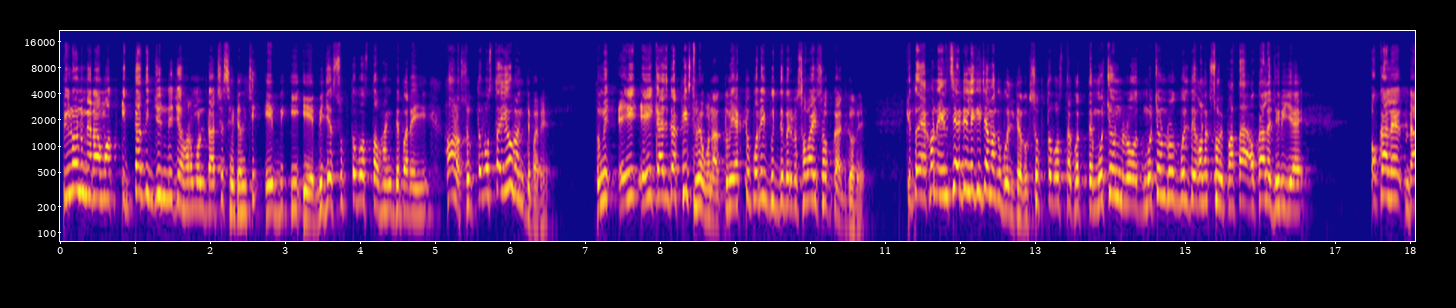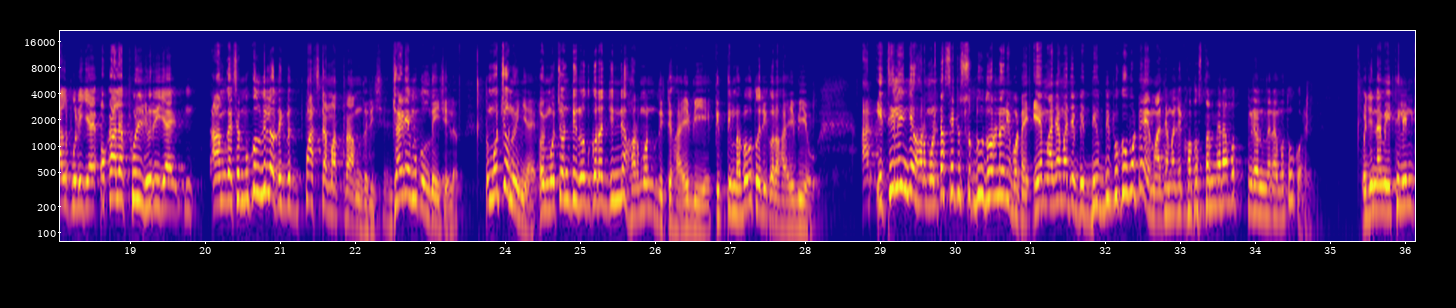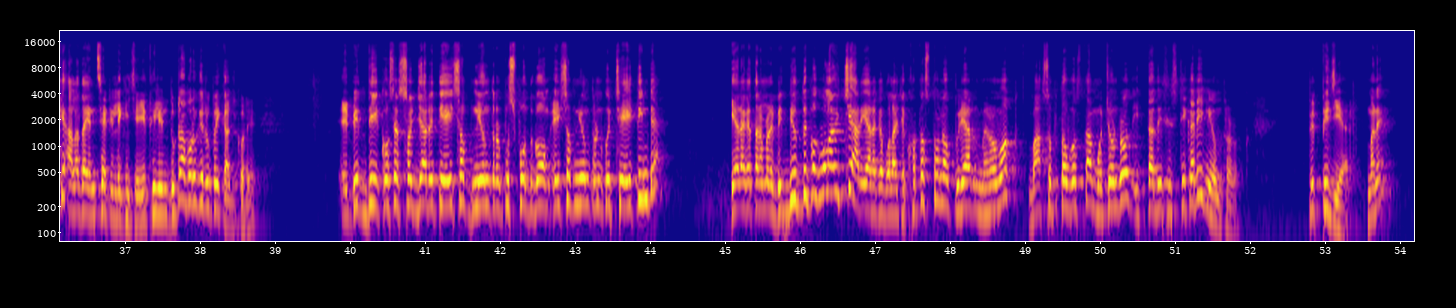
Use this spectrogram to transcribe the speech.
পীড়ন মেরামত ইত্যাদির জন্য যে হরমোনটা আছে, সেটা হচ্ছে এ বি এ বীজের সুপ্তাবস্থা ভাঙতে পারে। হ্যাঁ সুপ্তাবস্থা এও ভাঙতে পারে। তুমি এই এই কাজটা ফিক্সড ভেবো না। তুমি একটু পরেই বুঝতে পারবে, সবাই সব কাজ করে। কিন্তু এখন এনসিআরটি লিখেছে আমাকে বলতে হবে সুপ্তাবস্থা করতে, মোচন রোদ মোচন রোদ বলতে অনেক সময় পাতা অকালে ঝুরি যায়, অকালে ডাল পড়ে যায়, অকালে ফুল ঝুরি যায়, আম গাছে মুকুল দিল দেখবে পাঁচটা মাত্রা আম ধরিছে, ঝাড়িয়ে মুকুল দিয়েছিল। তো মোচন হয়ে যায়, ওই মোচনটি রোধ করার জন্য হরমোন দিতে হয় বিয়ে কৃত্রিমভাবেও তৈরি করা হয় বিয়েও আর ইথিলিন যে হরমোনটা সেটা দু ধরনেরই বটে এ মাঝে মাঝে বৃদ্ধি উদ্দীপকও বটে মাঝে মাঝে ক্ষতস্থান মেরামত, পীড়ন মেরামতও করে। ওই জন্য আমি ইথিলিনকে আলাদা এনসিআরটি লিখেছি ইথিলিন দুটা বর্গের রূপেই কাজ করে। এই বৃদ্ধি কোষের শয্যারীতি এইসব নিয়ন্ত্রণ, পুষ্পোদ্গম, এইসব নিয়ন্ত্রণ করছে এই তিনটা। এর আগে তার মানে বৃদ্ধি উদ্দীপক বলা হচ্ছে, আর এর আগে বলা হচ্ছে ক্ষতস্থান ও পীড়ার মেরামত বা সুপ্ত অবস্থা, মোচন রোধ ইত্যাদি সৃষ্টিকারী নিয়ন্ত্রণক। পিজিআর মানে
